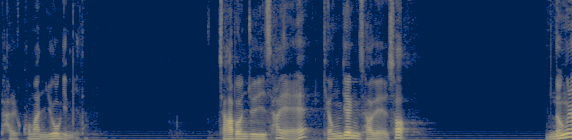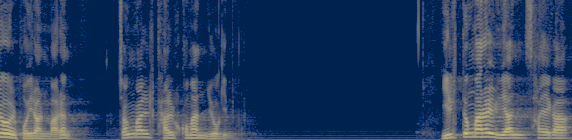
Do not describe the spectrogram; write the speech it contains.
달콤한 유혹입니다. 자본주의 사회, 경쟁 사회에서 능력을 보이라는 말은 정말 달콤한 유혹입니다. 1등만을 위한 사회가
